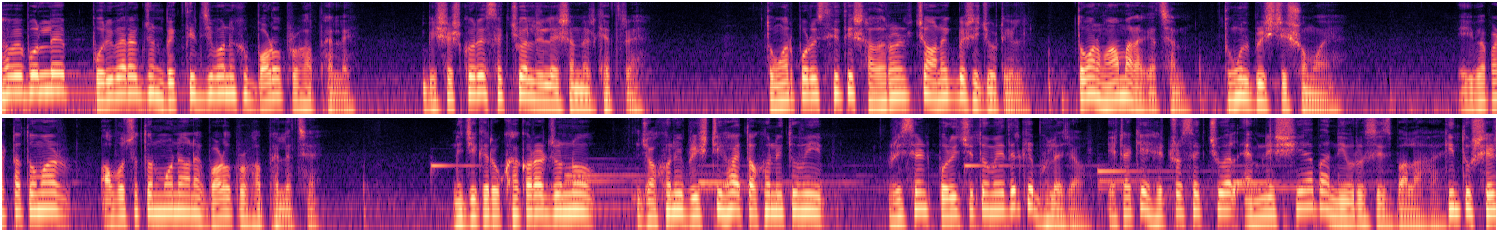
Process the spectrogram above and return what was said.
সাধারণভাবে বললে পরিবার একজন ব্যক্তির জীবনে খুব বড় প্রভাব ফেলে, বিশেষ করে সেক্সুয়াল রিলেশনের ক্ষেত্রে। তোমার পরিস্থিতি সাধারণের চেয়ে অনেক বেশি জটিল। তোমার মা মারা গেছেন, তুমুল বৃষ্টির সময়ে। এই ব্যাপারটা তোমার অবচেতন মনে অনেক বড় প্রভাব ফেলেছে। নিজেকে রক্ষা করার জন্য যখনই বৃষ্টি হয়, তখনই তুমি রিসেন্ট পরিচিত মেয়েদেরকে ভুলে যাও। এটাকে হেট্রোসেক্সুয়াল অ্যামনেশিয়া বা নিউরোসিস বলা হয়। কিন্তু শেষ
